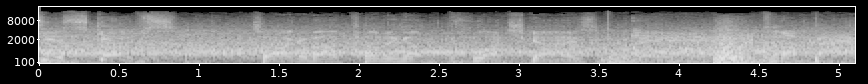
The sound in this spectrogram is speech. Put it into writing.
She escapes. Talk about coming up clutch, guys. Oh, right to the back.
